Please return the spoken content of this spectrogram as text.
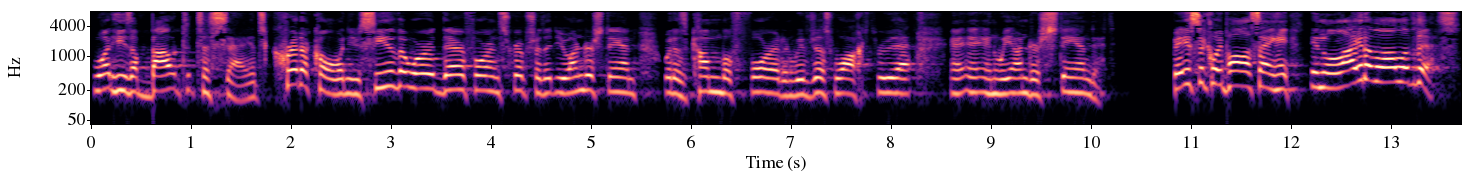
what he's about to say. It's critical when you see the word therefore in scripture that you understand what has come before it. And we've just walked through that and, we understand it. Basically, Paul is saying, hey, in light of all of this,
